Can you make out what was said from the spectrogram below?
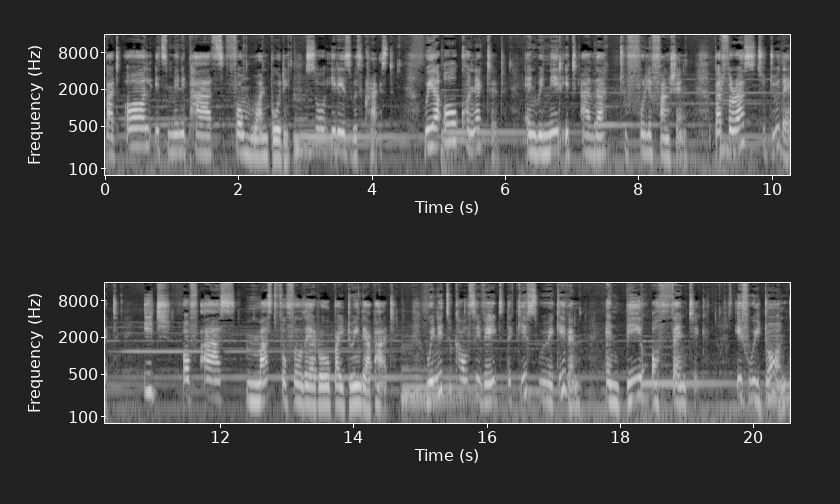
but all its many parts form one body. So it is with Christ. We are all connected and we need each other to fully function. But for us to do that, each of us must fulfill their role by doing their part. We need to cultivate the gifts we were given and be authentic. If we don't,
